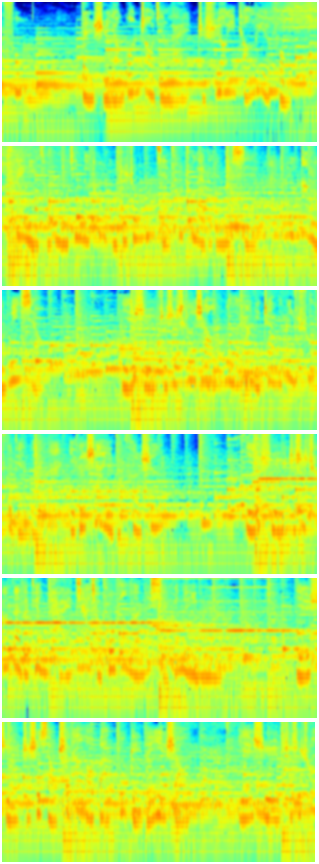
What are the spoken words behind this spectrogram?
风，但是阳光照进来，只需要一条裂缝，被你从无尽的痛苦之中解脱出来的东西，又那么微小。也许只是车上为了让你站得更舒服点的一个善意的侧身。也许只是车载的电台恰巧播放了你喜欢的音乐，也许只是小吃摊老板多给的一勺，也许只是窗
